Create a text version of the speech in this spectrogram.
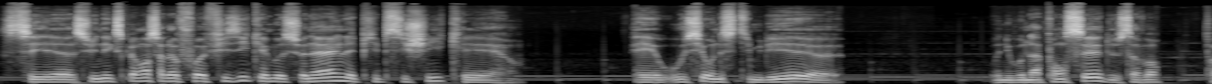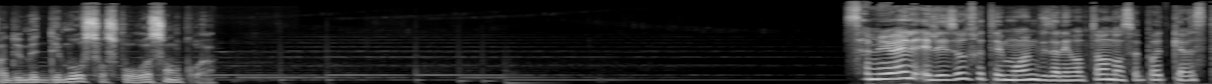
c'est une expérience à la fois physique, émotionnelle et puis psychique. Et, euh, et aussi, on est stimulé euh, au niveau de la pensée, de savoir, enfin, de mettre des mots sur ce qu'on ressent, quoi. Samuel et les autres témoins que vous allez entendre dans ce podcast,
